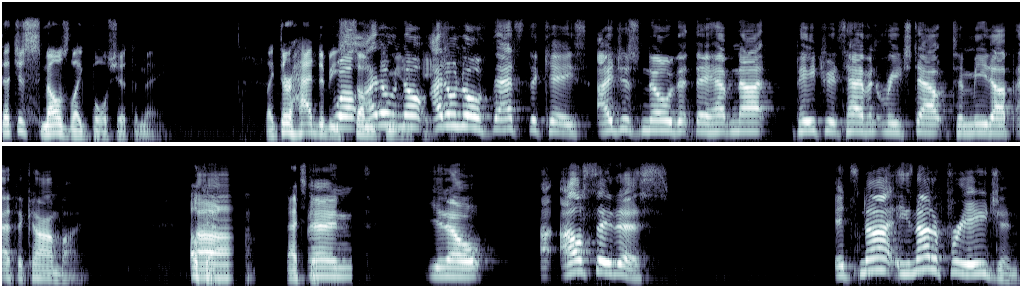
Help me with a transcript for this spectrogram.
That just smells like bullshit to me. Like there had to be well, some. I don't know. I don't know if that's the case. I just know that they have not. Patriots haven't reached out to meet up at the combine. Okay, uh, that's different. and you know, I'll say this. It's not. He's not a free agent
